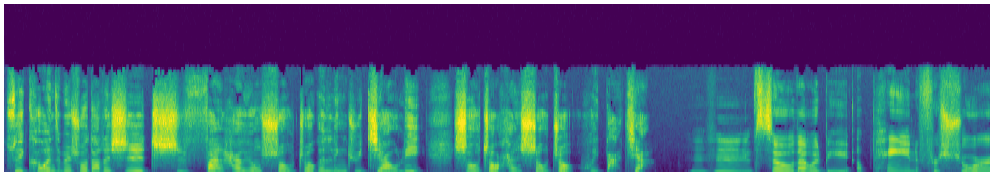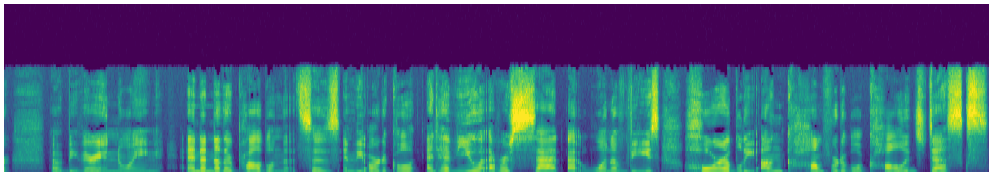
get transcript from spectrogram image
所以课文这边说到的是吃饭还要用手肘跟邻居角力，手肘和手肘会打架。 Mm-hmm. So that would be a pain for sure. That would be very annoying. And another problem that says in the article, and have you ever sat at one of these horribly uncomfortable college desks?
